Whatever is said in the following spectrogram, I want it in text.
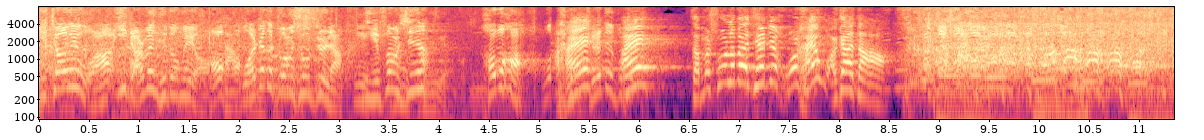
你交给我一点问题都没有。我这个装修质量，你放心啊，好不好？我哎，绝对不。哎，怎么说了半天这活还我干呢？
